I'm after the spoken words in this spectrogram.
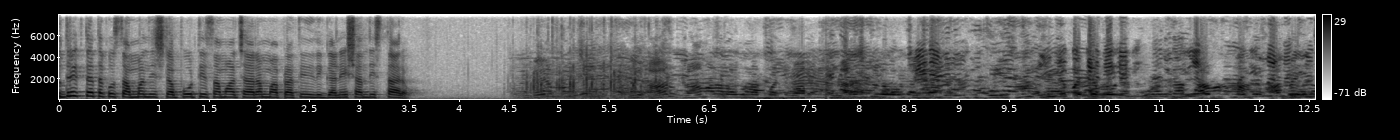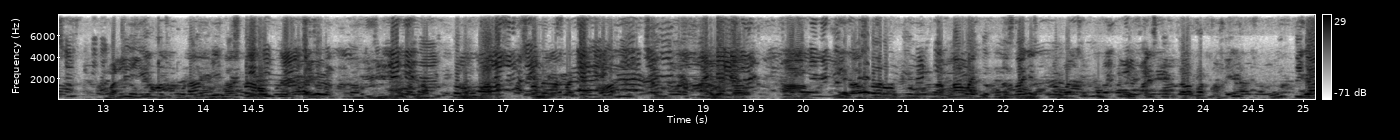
ఉద్రిక్తతకు సంబంధించిన పూర్తి సమాచారం మా ప్రతినిధి గణేష్ అందిస్తారు. ఈ ఆరు గ్రామాలలో ఉన్నటువంటి వారిని అరెస్టులు చేయడం జరిగింది పోలీసులు ఈ నేపథ్యంలో పూర్తిగా గ్రామస్తులందరూ ఆగ్రహించి మళ్ళీ ఈ రోజు కూడా ఈ నష్టారోపణ ప్రభుత్వము స్పష్టమైనటువంటి హామీ ఇచ్చేంత వరకు ఈ అయితే కొనసాగిస్తున్నామని చెప్పినటువంటి పరిస్థితి పూర్తిగా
